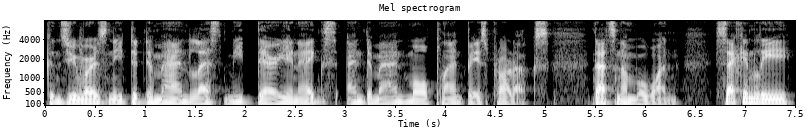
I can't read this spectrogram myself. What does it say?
Consumers need to demand less meat, dairy, and eggs and demand more plant based products. That's number one. Secondly,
